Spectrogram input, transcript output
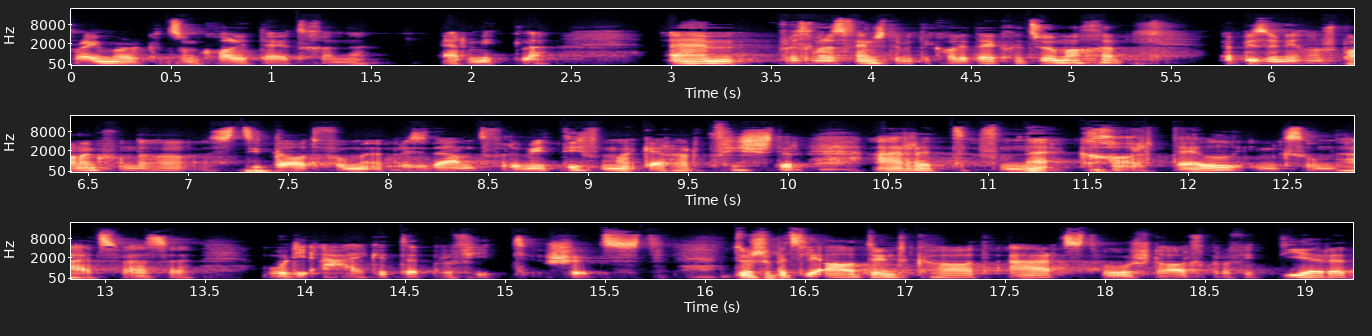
Framework, um Qualität können ermitteln. Ähm, vielleicht mal das Fenster mit der Qualität zumachen. Etwas, was ich noch spannend gefunden habe, ein Zitat vom Präsidenten von der Mitte, von Gerhard Pfister. Er hat von einem Kartell im Gesundheitswesen, wo die eigenen Profit schützt. Du hast ein bisschen angetönt gehabt, Ärzte, die stark profitieren,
